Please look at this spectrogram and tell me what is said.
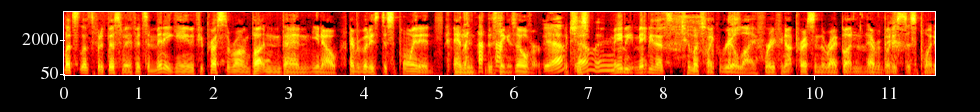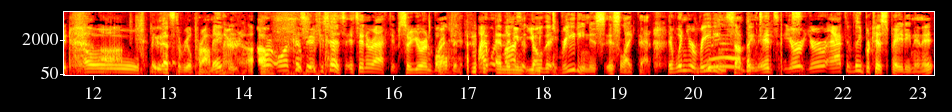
Let's let's put it this way: if it's a mini game, if you press the wrong button, then you know everybody's disappointed, and the thing is over. Yeah, which is yeah, yeah. maybe maybe that's too much like real life, where if you're not pressing the right button, everybody's disappointed. Oh, Uh, maybe that's the real problem Maybe, there. or Um, or because like you said, it's, it's interactive, so you're involved Right. in it. I would And then you- posit you- though that reading is, is like that. That when you're reading Yeah, something, it's you're you're actively participating in it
